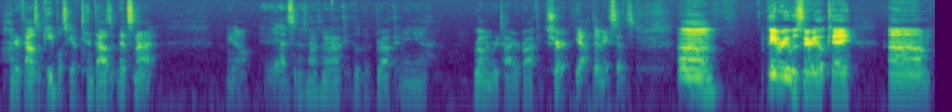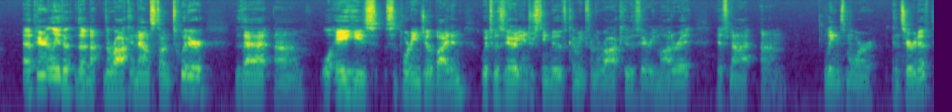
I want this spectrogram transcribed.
hundred thousand people. So you have ten thousand. That's not. You know. Yeah. It's, it's not Brock. Brock. I mean, yeah. Roman retired Brock. Sure. Yeah, that makes sense. Um, pay per view was very okay. Um, apparently, the, the the Rock announced on Twitter that um, well, a he's supporting Joe Biden, which was very interesting move coming from the Rock, who is very moderate, if not um, leans more conservative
